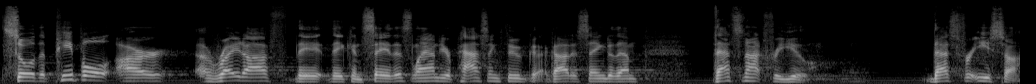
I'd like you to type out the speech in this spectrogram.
So the people are uh, right off, they, they can say, This land you're passing through, God is saying to them, that's not for you. That's for Esau.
